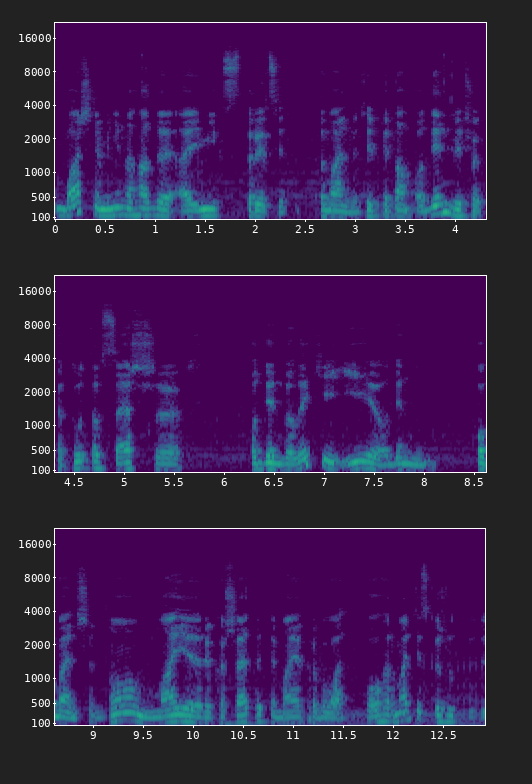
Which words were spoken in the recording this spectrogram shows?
Башня мені нагадує IMX 30 максимально, тільки там один лючок, а тут все ж е, один великий і один поменше. Но має рикошетити, має пробувати. По гарматі скажу, е,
